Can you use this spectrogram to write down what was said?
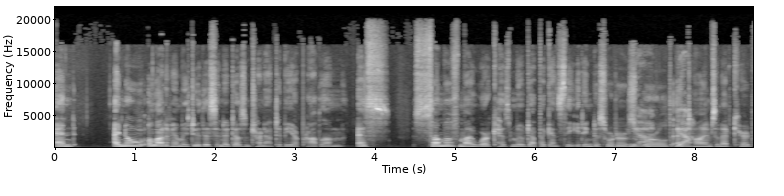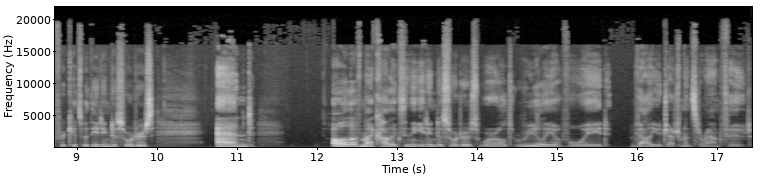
And I know a lot of families do this and it doesn't turn out to be a problem. As some of my work has moved up against the eating disorders Yeah, world at yeah. times, and I've cared for kids with eating disorders. And all of my colleagues in the eating disorders world really avoid value judgments around food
